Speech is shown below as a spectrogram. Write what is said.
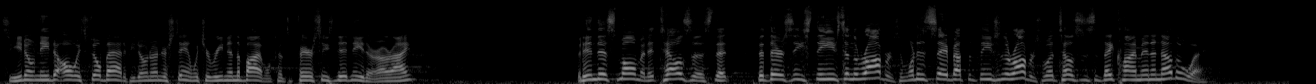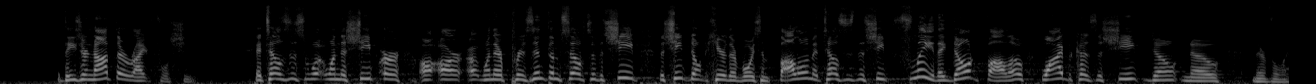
So you don't need to always feel bad if you don't understand what you're reading in the Bible, because the Pharisees didn't either, all right? But in this moment, it tells us that, that there's these thieves and the robbers. And what does it say about the thieves and the robbers? Well, it tells us that they climb in another way. That these are not their rightful sheep. It tells us when the sheep are, are, are, uh, when they present themselves to the sheep, the sheep don't hear their voice and follow them. It tells us the sheep flee. They don't follow. Why? Because the sheep don't know their voice.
